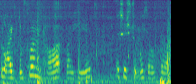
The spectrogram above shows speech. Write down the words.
But like the front part right here, let's just strip myself up.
